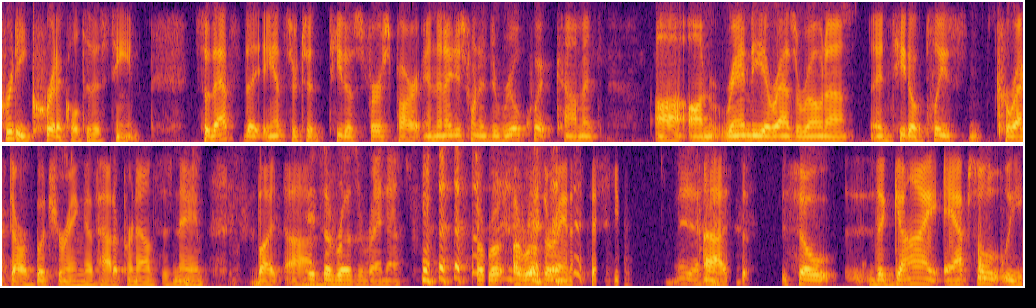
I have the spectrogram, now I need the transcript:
pretty critical to this team. So that's the answer to Tito's first part. And then I just wanted to real quick comment uh, on Randy Arozarena. And Tito, please correct our butchering of how to pronounce his name. But um, it's a Rosarena. a, Ro- a Rosarena. Thank you. Yeah. Uh, so, so the guy absolutely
